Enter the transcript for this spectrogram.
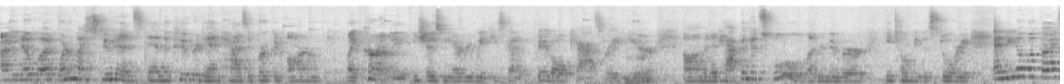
uh, you know what? One of my students in the Cougar Den has a broken arm. Like currently, he shows me every week. He's got a big old cast right Mm-hmm. here, um, and it happened at school. I remember he told me the story. And you know what, guys?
